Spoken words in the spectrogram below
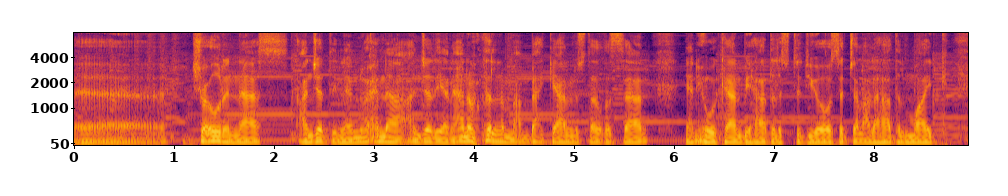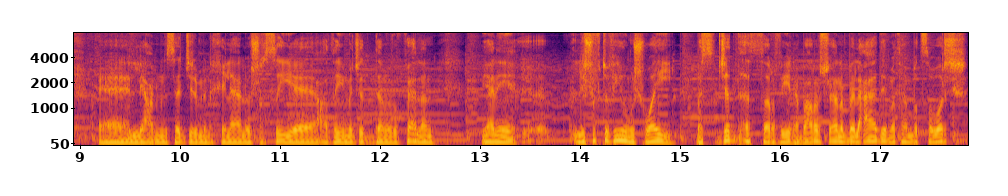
آه، شعور الناس عن جد. لأنه إحنا عن جد يعني أنا مثلا لما عم بحكي عن الأستاذ غسان يعني هو كان بهذا الاستوديو سجل على هذا المايك آه، اللي عم نسجل من خلاله شخصية عظيمة جدا. وفعلا يعني آه، اللي شفته فيهم شوي بس جد أثر فينا. بعرفش أنا بالعادة مثلا بتصورش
